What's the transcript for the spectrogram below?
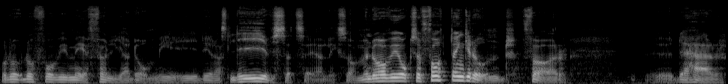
och då, då får vi mer följa dem i, i deras liv så att säga. Liksom. Men då har vi också fått en grund för eh, det här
